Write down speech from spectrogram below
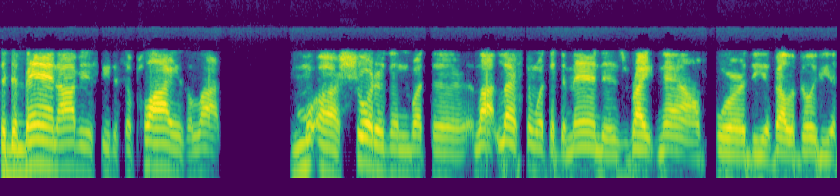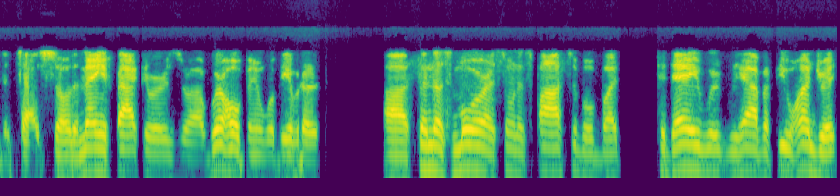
The demand, obviously, the supply is a lot more, uh, shorter than what the a lot less than what the demand is right now for the availability of the test. So the manufacturers, uh, we're hoping, will be able to uh, send us more as soon as possible. But today we, we have a few hundred.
